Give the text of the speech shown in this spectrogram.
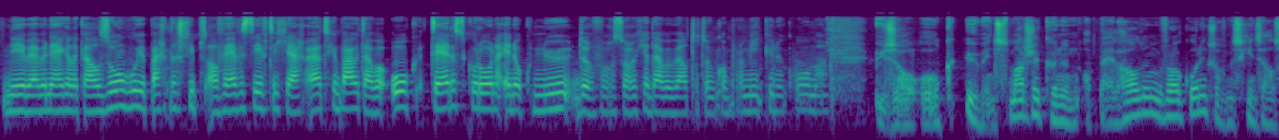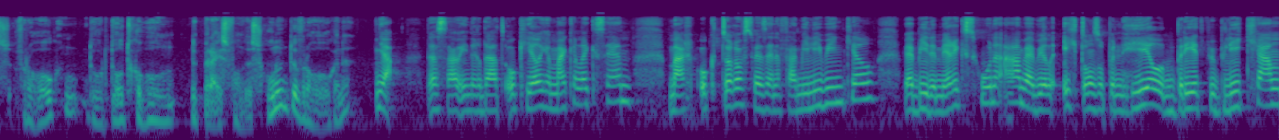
Nee, we hebben eigenlijk al zo'n goede partnerships al 75 jaar uitgebouwd dat we ook tijdens corona en ook nu ervoor zorgen dat we wel tot een compromis kunnen komen. U zou ook uw winstmarge kunnen op peil houden, mevrouw Konings, of misschien zelfs verhogen door doodgewoon de prijs van de schoenen te verhogen. Hè? Ja, Dat zou inderdaad ook heel gemakkelijk zijn. Maar ook Torfs, wij zijn een familiewinkel. Wij bieden merkschoenen aan. Wij willen echt ons op een heel breed publiek gaan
